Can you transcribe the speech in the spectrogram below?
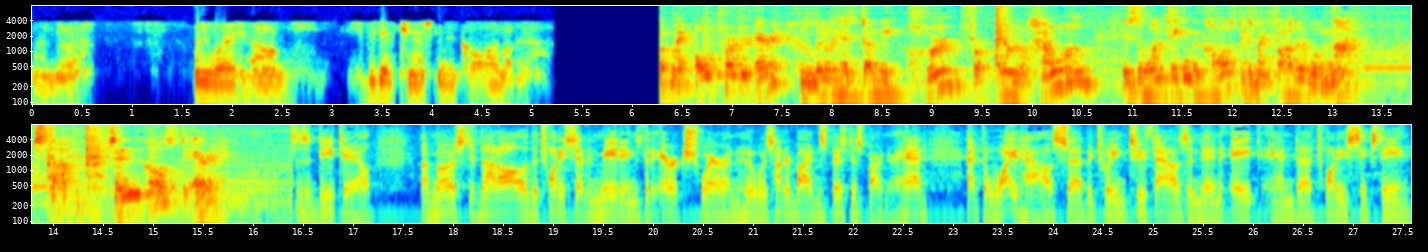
And uh, anyway, um, if you get a chance, give me a call. I love you. But my old partner Eric, who literally has done me harm for I don't know how long, is the one taking the calls because my father will not stop sending the calls to Eric. This is a detail of most, if not all, of the 27 meetings that Eric Schwerin, who was Hunter Biden's business partner, had at the White House uh, between 2008 and uh, 2016.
